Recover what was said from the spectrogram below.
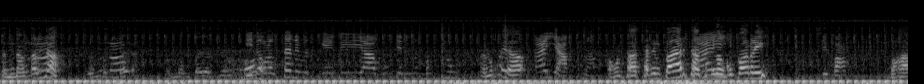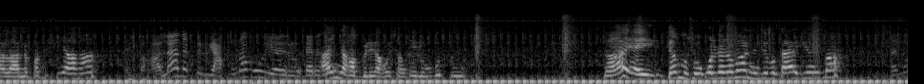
Tandang ka na. Hindi na ako nagtanim at ngayon iaabutin ng bagyo. Ano kaya? Kayak na. Ako tatanim pare, tatignan ko pare. Si Bang. Bahala na pati siya ha. Ay, bahala na, pero yak na kuya. Ay, nakabili ako isang kilong buto. Na ay, ay, tiyan mo, sukol na naman, hindi magkaig yung iba. Ano?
